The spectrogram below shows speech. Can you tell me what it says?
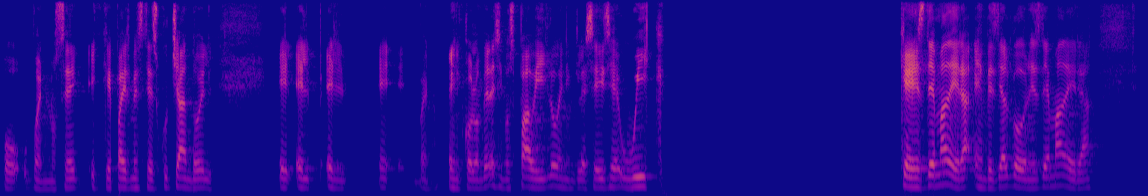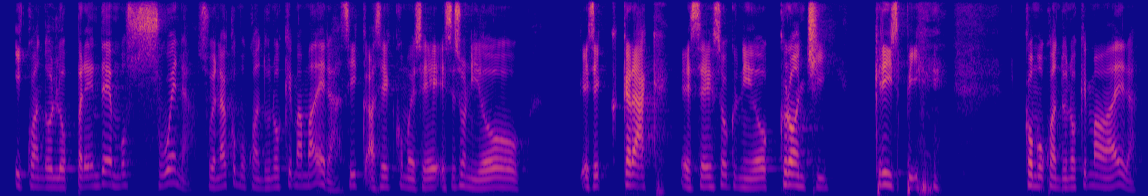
o bueno, no sé en qué país me esté escuchando, el, el, el, eh, bueno, en Colombia decimos pabilo, en inglés se dice wick, que es de madera, en vez de algodón es de madera, y cuando lo prendemos suena, suena como cuando uno quema madera, ¿sí? Hace como ese, ese sonido, ese crack, ese sonido crunchy, crispy, como cuando uno quema madera.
